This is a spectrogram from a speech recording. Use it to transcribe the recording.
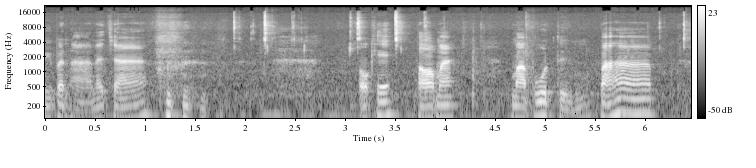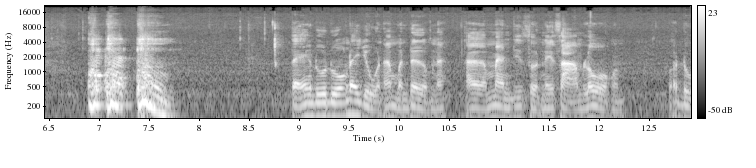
มีปัญหานะจ๊ะ โอเค ต่อมา มาพูดถึงป๊าแต่ยังดูดวงได้อยู่นะ เหมือนเดิมนะเออแม่นที่สุดในสามโลกก็ดู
